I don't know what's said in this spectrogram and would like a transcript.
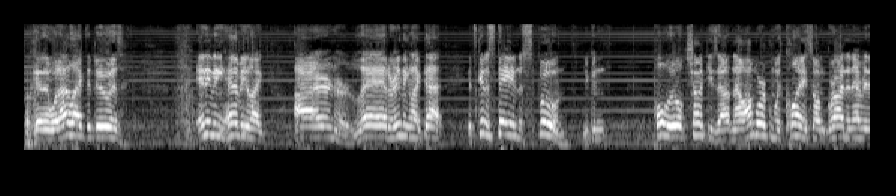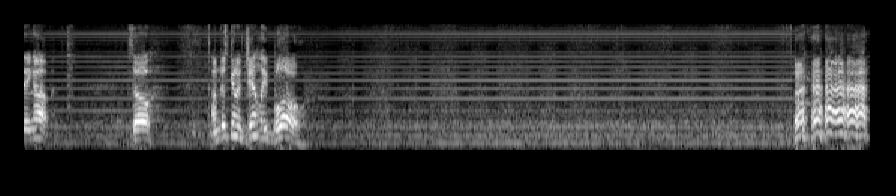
Okay, then what I like to do is anything heavy like iron or lead or anything like that, it's going to stay in the spoon. You can pull the little chunkies out. Now I'm working with clay, so I'm grinding everything up. So I'm just going to gently blow.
